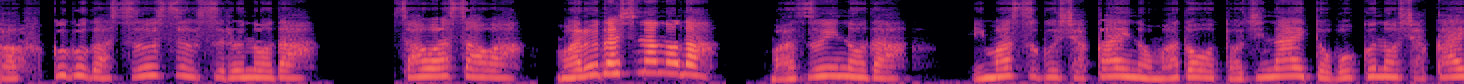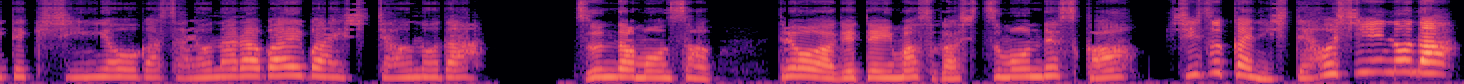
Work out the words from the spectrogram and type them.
下腹部がスースーするのだ。さわさわ丸出しなのだ。まずいのだ。今すぐ社会の窓を閉じないと僕の社会的信用がさよならバイバイしちゃうのだ。ずんだもんさん手を挙げていますが質問ですか？静かにしてほしいのだ。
